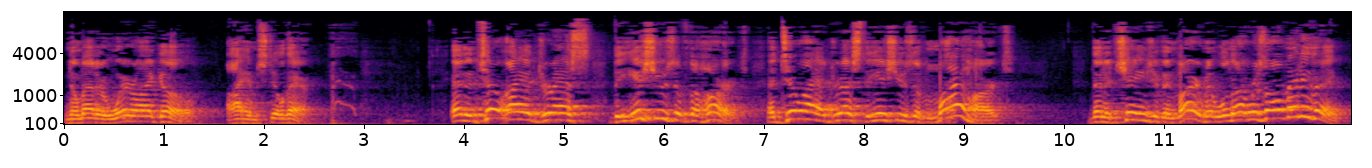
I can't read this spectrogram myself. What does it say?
No matter where I go, I am still there. and until I address the issues of the heart, until I address the issues of my heart, then a change of environment will not resolve anything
